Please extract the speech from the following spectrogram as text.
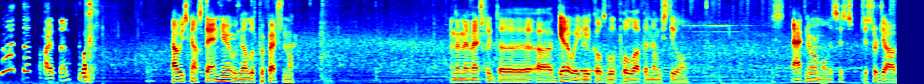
what the? Alright then. Now we're just gonna stand here. We're gonna look professional. And then eventually the uh, getaway vehicles will pull up and then we steal them. Just act normal. This is just our job.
